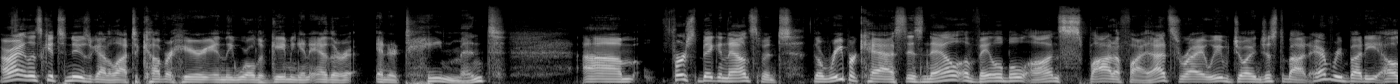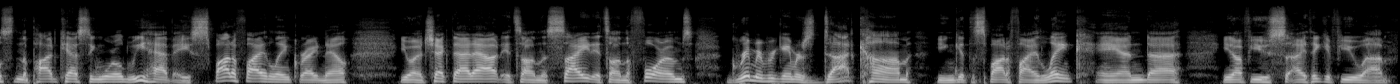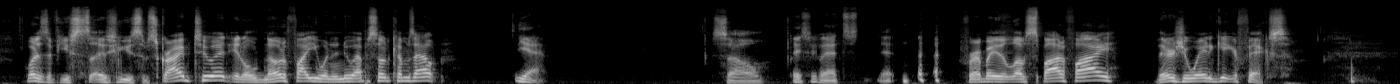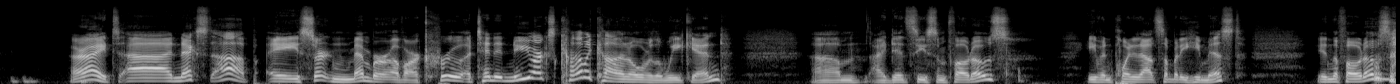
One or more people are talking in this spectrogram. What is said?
All right, let's get to news. We got a lot to cover here in the world of gaming and other entertainment. Um, first big announcement the Reapercast is now available on Spotify. That's right, we've joined just about everybody else in the podcasting world. We have a Spotify link right now. You want to check that out? It's on the site, it's on the forums, grimreapergamers.com. You can get the Spotify link, and, uh, you know, if you, I think if you, uh, what is it? if you if you subscribe to it, it'll notify you when a new episode comes out. Yeah, So basically that's it. for everybody that loves Spotify, there's your way to get your fix. All right. Uh, next up, a certain member of our crew attended New York's Comic Con over the weekend. Um, I did see some photos, even pointed out somebody he missed in the photos.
